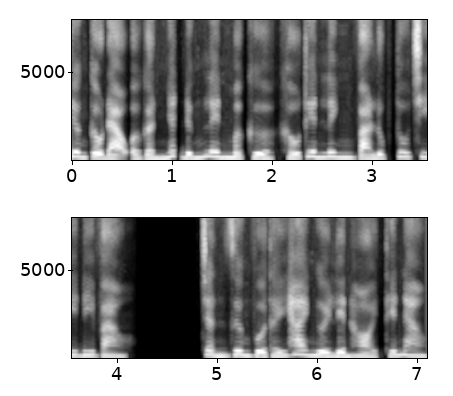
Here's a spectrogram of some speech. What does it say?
Trương cầu đạo ở gần nhất đứng lên mở cửa, Khấu Thiên Linh và Lục Tu Chi đi vào. Trần Dương vừa thấy hai người liền hỏi thế nào.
